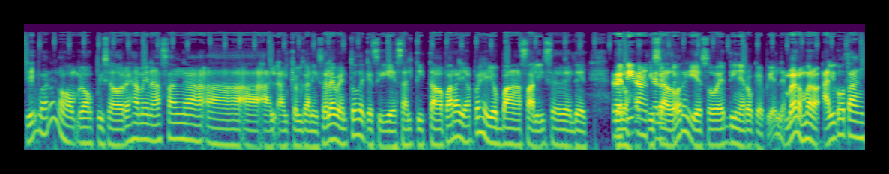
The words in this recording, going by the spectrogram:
Sí, bueno, los, auspiciadores amenazan al, que organiza el evento de que si ese artista va para allá, pues ellos van a salirse de, los auspiciadores y eso es dinero que pierden. Bueno, bueno, algo tan,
